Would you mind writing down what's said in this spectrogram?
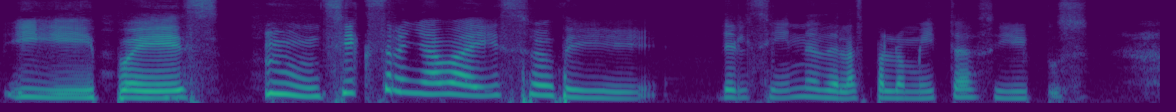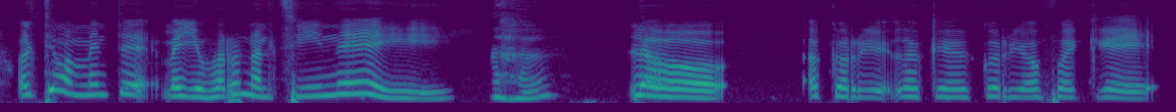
Y pues sí extrañaba eso de, del cine, de las palomitas y pues últimamente me llevaron al cine y Ajá. lo, ocurrió, lo que ocurrió fue que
